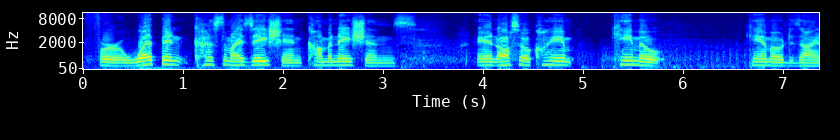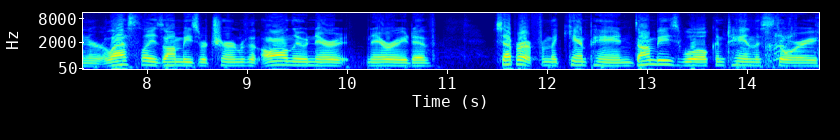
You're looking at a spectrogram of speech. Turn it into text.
for weapon customization combinations and also cam- camo camo designer. Lastly, Zombies return with an all-new narr- narrative separate from the campaign. Zombies will contain the story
